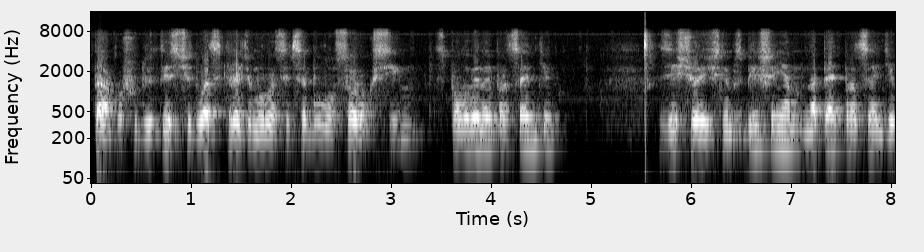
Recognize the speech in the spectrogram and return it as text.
Також у 2023 році це було 47,5% зі щорічним збільшенням на 5%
